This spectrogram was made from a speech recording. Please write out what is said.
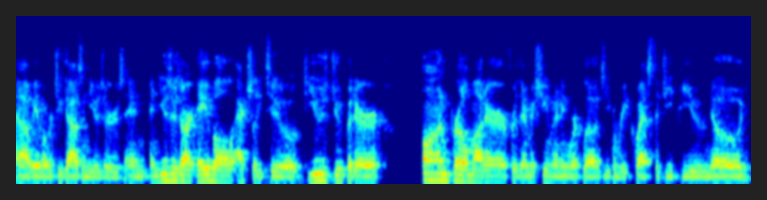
Uh, we have over 2,000 users and, and users are able actually to, to use Jupyter on Perlmutter for their machine learning workloads. You can request a GPU node.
